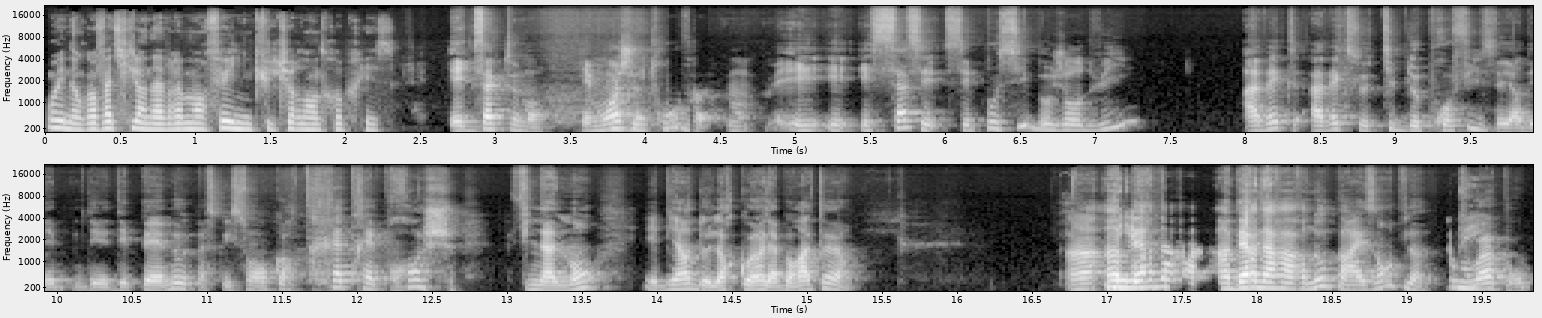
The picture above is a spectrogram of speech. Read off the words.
Oui, donc en fait, il en a vraiment fait une culture d'entreprise. Exactement. Et moi, je trouve, et, et, ça, c'est possible aujourd'hui avec, avec ce type de profil, c'est-à-dire des, des, PME, parce qu'ils sont encore très, très proches, finalement, eh bien, de leurs collaborateurs. Un, un, Bernard, un, Bernard, Arnault, par exemple, tu vois, pour,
